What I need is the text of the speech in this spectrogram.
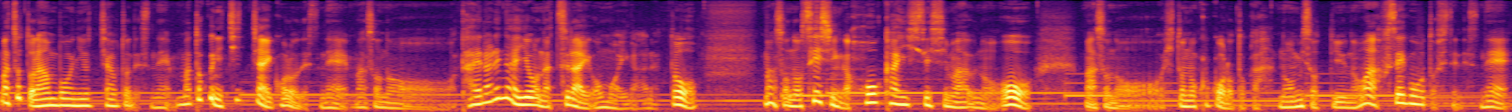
まあ、ちょっと乱暴に言っちゃうとですね、まあ、特にちっちゃい頃ですね、まあ、その耐えられないような辛い思いがあると、まあ、その精神が崩壊してしまうのをまあ、その人の心とか脳みそっていうのは防ごうとしてですね、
